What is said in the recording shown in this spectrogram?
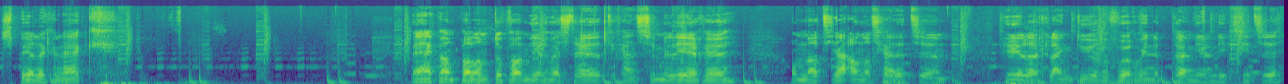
Spelen gelijk. Wij hebben een plan om toch wel meer wedstrijden te gaan simuleren. Omdat ja, anders gaat het uh, heel erg lang duren voor we in de Premier League zitten.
